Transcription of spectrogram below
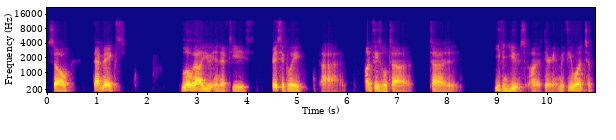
So that makes low value NFTs basically uh, unfeasible to, to even use on Ethereum. If you want to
